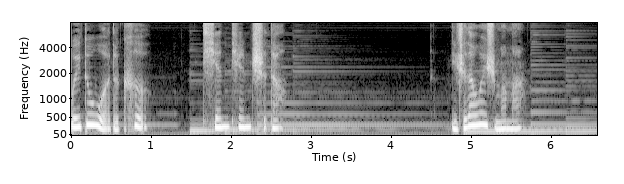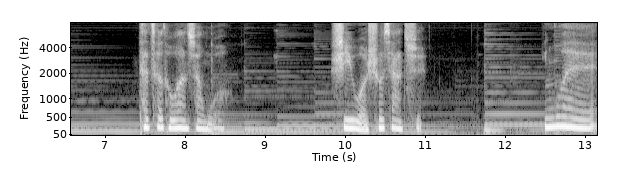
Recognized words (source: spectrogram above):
唯独我的课天天迟到。你知道为什么吗？他侧头望向我，示意我说下去，因为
